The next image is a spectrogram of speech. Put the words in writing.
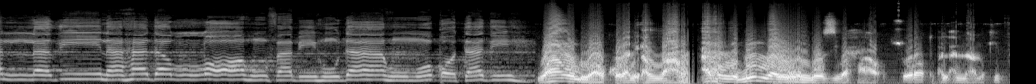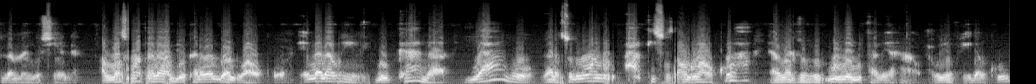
الذين هدى الله فبهداه مقتده wao ndio waokola ni Allah adhibunga uongozi wa hao surat al-an'am kifula mengo shenda Allah subhanahu wa ta'ala abio kana wandu ndio waokoa ema na wili dukana yao na rasulu wandu akiso za wandu waokoa ya ngarjo bunye mifano ya hao awiyo faida kuu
